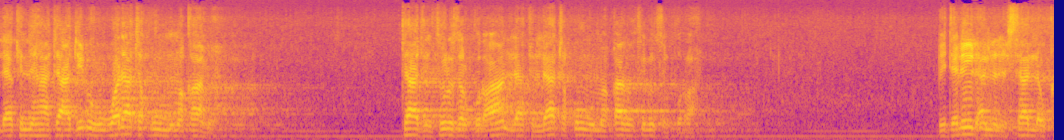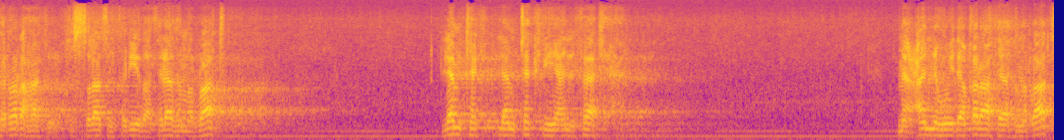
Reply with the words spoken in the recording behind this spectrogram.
لكنها تعدله ولا تقوم مقامه. تعدل ثلث القرآن لكن لا تقوم مقام ثلث القرآن. بدليل أن الإنسان لو كررها في الصلاة الفريضة ثلاث مرات لم لم تكفه عن الفاتحة. مع أنه إذا قرأ ثلاث مرات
